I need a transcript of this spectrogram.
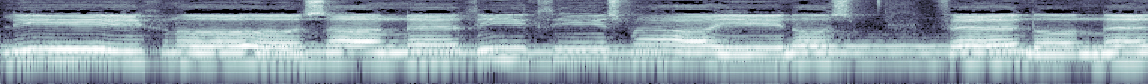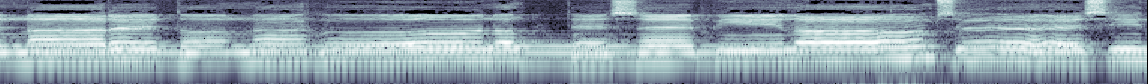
Λίχνος ανεδείχθης φαΐνος, φαίνον εν αρετών αγώνων, τες επιλάμψεσιν,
